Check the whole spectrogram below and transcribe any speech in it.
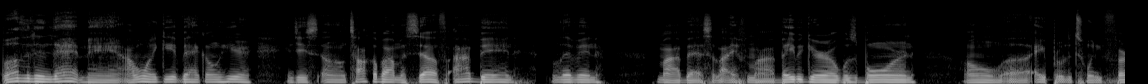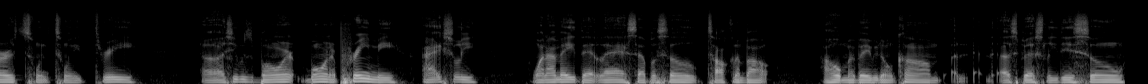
But other than that, man, I want to get back on here and just um, talk about myself. I've been living my best life. My baby girl was born on uh, April the 21st, 2023. Uh, she was born born a preemie. I actually when I made that last episode talking about I hope my baby don't come, especially this soon.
